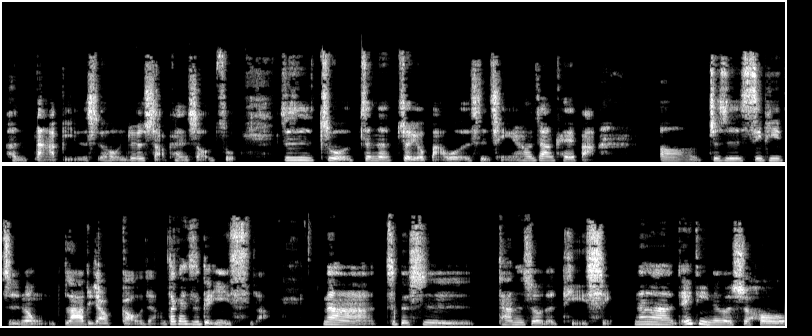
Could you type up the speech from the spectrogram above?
很大笔的时候，你就是少看少做，就是做真的最有把握的事情，然后这样可以把呃，就是 CP 值那种拉比较高，这样大概是这个意思啦。那这个是他那时候的提醒。那 AD 那个时候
